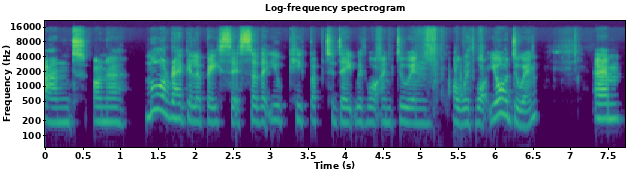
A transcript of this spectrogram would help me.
and on a more regular basis so that you keep up to date with what I'm doing or with what you're doing. Um,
